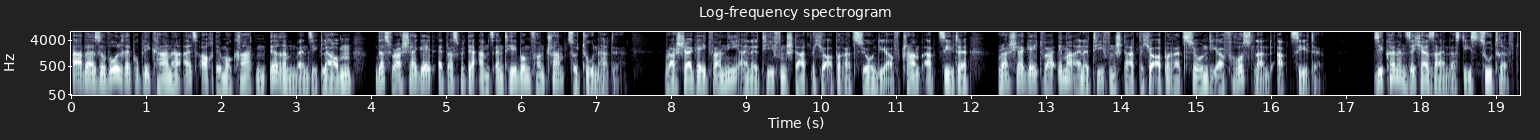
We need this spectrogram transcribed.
Aber sowohl Republikaner als auch Demokraten irren, wenn sie glauben, dass Russiagate etwas mit der Amtsenthebung von Trump zu tun hatte. Russiagate war nie eine tiefenstaatliche Operation, die auf Trump abzielte, Russiagate war immer eine tiefenstaatliche Operation, die auf Russland abzielte. Sie können sicher sein, dass dies zutrifft,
